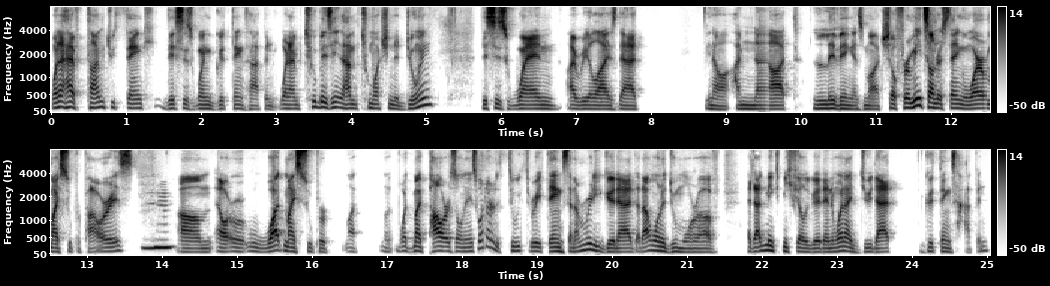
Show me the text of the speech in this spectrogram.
When I have time to think, this is when good things happen. When I'm too busy and I'm too much into doing, this is when I realize that, you know, I'm not living as much. So for me, it's understanding where my superpower is Mhm. um, or, or what my super what, my power zone is. What are the two three things that I'm really good at that I want to do more of, and that makes me feel good. And when I do that, good things happen.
